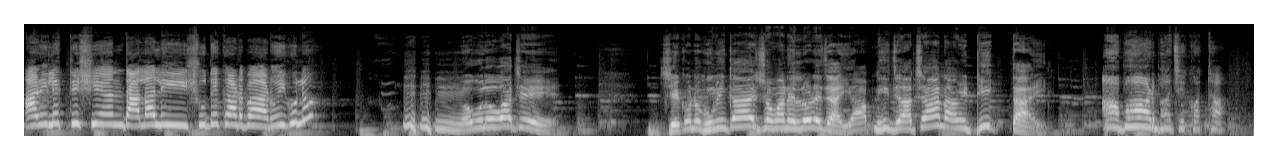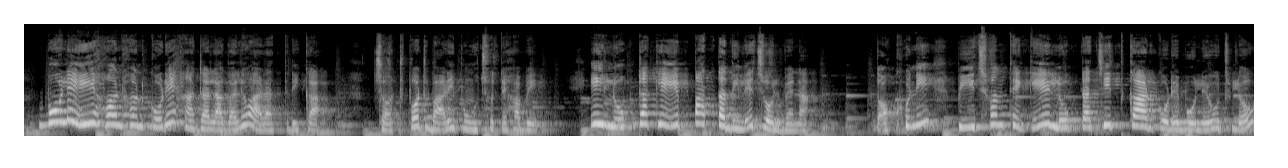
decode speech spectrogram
আর ইলেকট্রিশিয়ান দালালি সুদে কারবার ওইগুলো? ওগুলোও আছে। যে কোনো ভূমিকায় সমানে লড়ে যাই। আপনি যা চান আমি ঠিক তাই। আবার বাজে কথা। বলেই হন হন করে হাঁটা লাগালো আরাত্রিকা। চটপট বাড়ি পৌঁছতে হবে। এই লোকটাকে পাত্তা দিলে চলবে না। তখনই পিছন থেকে লোকটা চিৎকার করে বলে উঠল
